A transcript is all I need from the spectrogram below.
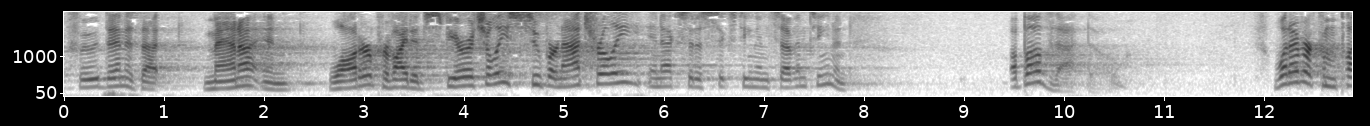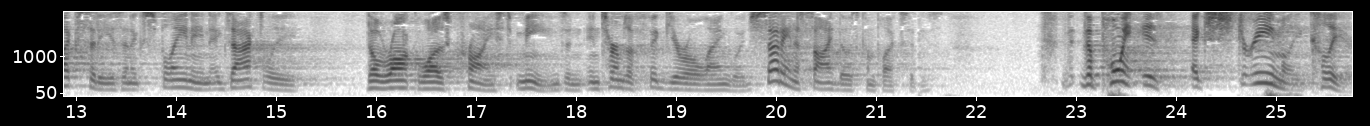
food then is that manna and water provided spiritually, supernaturally in Exodus 16 and 17 and above that though, whatever complexities in explaining exactly the rock was Christ means in, in terms of figural language, setting aside those complexities. The point is extremely clear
